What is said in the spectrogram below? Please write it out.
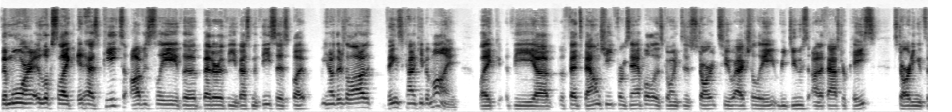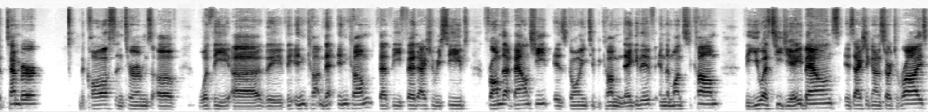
the more it looks like it has peaked, obviously, the better the investment thesis. But, you know, there's a lot of things to kind of keep in mind. Like the, uh, the Fed's balance sheet, for example, is going to start to actually reduce on a faster pace starting in September. The cost in terms of what the uh, the the income net income that the Fed actually receives from that balance sheet is going to become negative in the months to come. The US TGA balance is actually going to start to rise.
